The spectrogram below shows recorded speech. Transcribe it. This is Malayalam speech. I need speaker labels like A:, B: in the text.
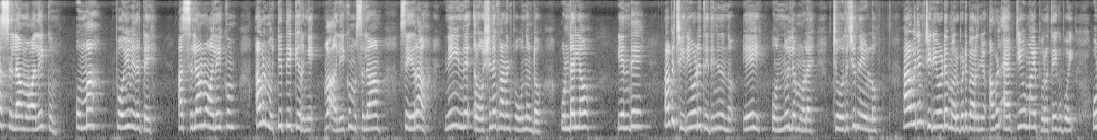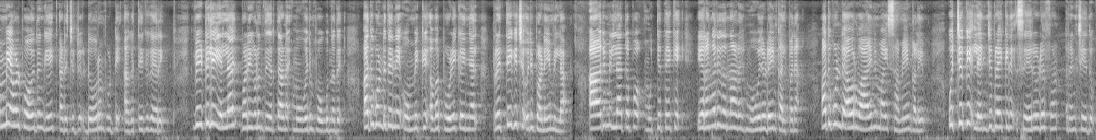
A: അസ്സലാമു അലൈക്കും ഉമ്മ പോയി വരട്ടെ. അസ്സലാമു അലൈക്കും അവൾ മുറ്റത്തേക്ക് ഇറങ്ങി. വ അലൈക്കും അസ്സലാം സീറ നീ ഇന്ന് റോഷനെ കാണാൻ പോകുന്നുണ്ടോ? ഉണ്ടല്ലോ. എന്തേ? അവൾ ചിരിയോടെ തിരിഞ്ഞു നിന്നു. ഏയ് ഒന്നുമില്ല മോളെ. ചോദിച്ചെന്നേ ഉള്ളൂ. അവരും ചിരിയോടെ മറുപടി പറഞ്ഞു. അവൾ ആക്റ്റീവുമായി പുറത്തേക്ക് പോയി. ഉമ്മി അവൾ പോയതും ഗേറ്റ് അടച്ചിട്ട് ഡോറും പൂട്ടി അകത്തേക്ക് കയറി. വീട്ടിലെ എല്ലാ പണികളും തീർത്താണ് മൂവരും പോകുന്നത്. അതുകൊണ്ട് തന്നെ ഉമ്മയ്ക്ക് അവർ പോയിക്കഴിഞ്ഞാൽ പ്രത്യേകിച്ച് ഒരു പണിയുമില്ല. ആരുമില്ലാത്തപ്പോൾ മുറ്റത്തേക്ക് ഇറങ്ങരുതെന്നാണ് മൂവരുടെയും കൽപ്പന. അതുകൊണ്ട് അവർ വായനയുമായി സമയം കളയും. ഉച്ചയ്ക്ക് ലഞ്ച് ബ്രേക്കിന് സേറയുടെ ഫോൺ റിങ് ചെയ്തു.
